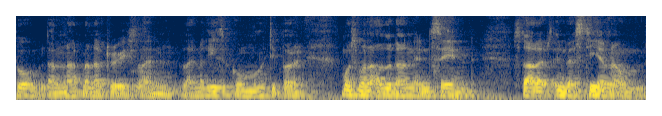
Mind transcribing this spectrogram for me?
So, dann hat man natürlich sein, sein Risikomultiple, muss man also dann in zehn Startups investieren, um,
